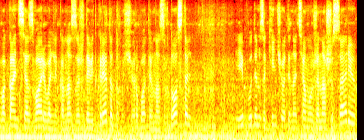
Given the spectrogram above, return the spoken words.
вакансія зварювальника в нас завжди відкрита, тому що роботи в нас вдосталь. І будемо закінчувати на цьому вже нашу серію.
